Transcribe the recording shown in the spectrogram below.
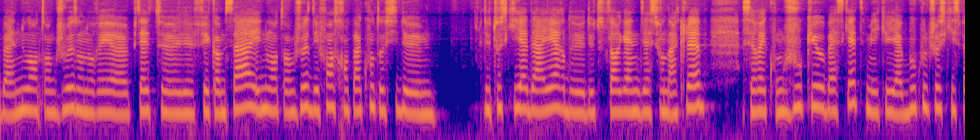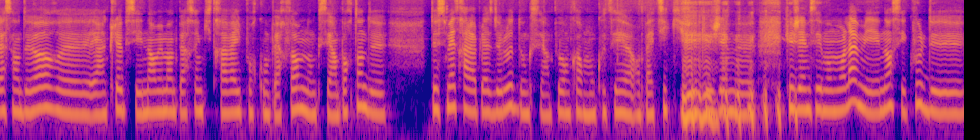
bah nous en tant que joueuse on aurait euh, peut-être euh, fait comme ça. Et nous en tant que joueuse des fois on se rend pas compte aussi de de tout ce qu'il y a derrière de, de toute l'organisation d'un club. C'est vrai qu'on joue que au basket mais qu'il y a beaucoup de choses qui se passent en dehors euh, et un club c'est énormément de personnes qui travaillent pour qu'on performe. Donc c'est important de de se mettre à la place de l'autre. Donc c'est un peu encore mon côté euh, empathique qui fait que j'aime euh, que j'aime ces moments là mais non c'est cool de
